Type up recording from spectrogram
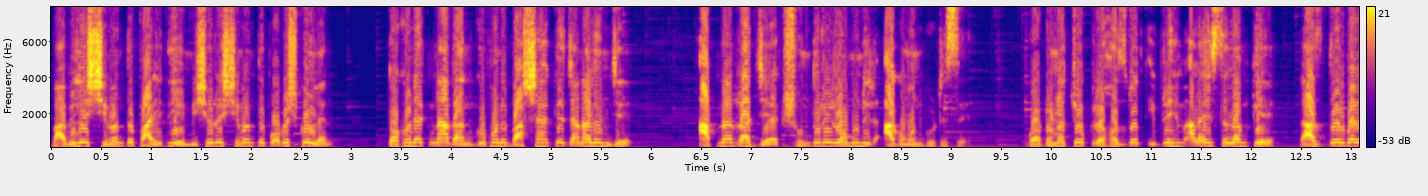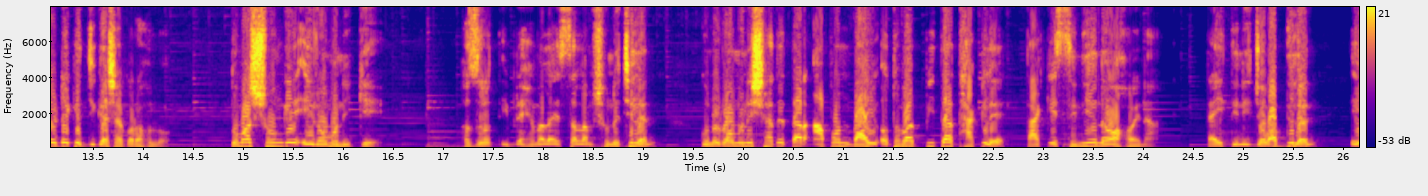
বাবিলের সীমান্ত পাড়ি দিয়ে মিশরের সীমান্তে প্রবেশ করলেন তখন এক নাদান গোপনে বাদশাহকে জানালেন যে, আপনার রাজ্যে এক সুন্দরী রমণীর আগমন ঘটেছে। ঘটনাচক্রে হজরত ইব্রাহিম আলাইসাল্লামকে রাজদরবারে ডেকে জিজ্ঞাসা করা হলো, তোমার সঙ্গে এই রমণী কে? হজরত ইব্রাহিম আলাইসাল্লাম শুনেছিলেন, কোন রমণীর সাথে তার আপন ভাই অথবা পিতা থাকলে তাকে ছিনিয়ে নেওয়া হয় না। তাই তিনি জবাব দিলেন, এ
